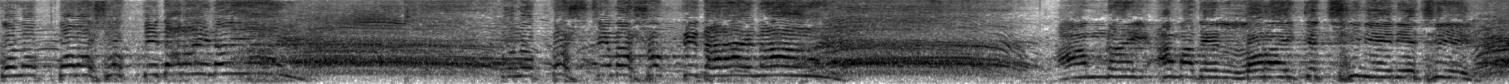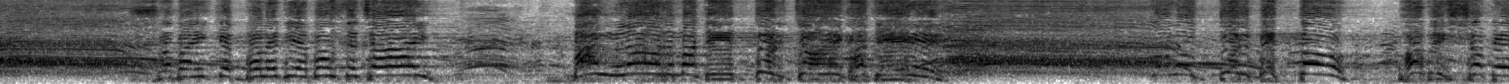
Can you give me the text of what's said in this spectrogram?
কোন পরাশক্তি দাঁড়ায় নাই। কোন পশ্চিমা শক্তি দাঁড়ায় নাই। আমরাই আমাদের লড়াইকে ছিনিয়ে নিয়েছি। সবাইকে বলে দিয়ে বলতে চাই, বাংলার মাটি দুর্জয় ঘটে। কোন দুর্বৃত্ত ভবিষ্যতে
